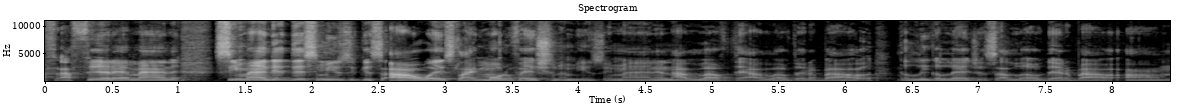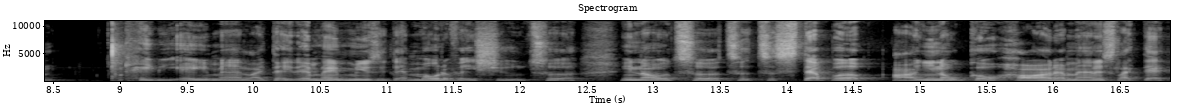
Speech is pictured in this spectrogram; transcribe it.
I, I feel that, man. See, man, this music is always like motivational music, man, and I love that. I love that about the League of Legends. I love that about um, KDA, man. Like they, they make music that motivates you to, you know, to to to step up or you know go harder, man. It's like that.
